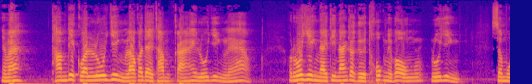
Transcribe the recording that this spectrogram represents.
ใช่ไหมธรรมที่ควรรู้ยิ่งเราก็ได้ทำการให้รู้ยิ่งแล้ว รู้ยิ่งในที่นั้นก็คือทุกในพระองค์รู้ยิ่ง สมุ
